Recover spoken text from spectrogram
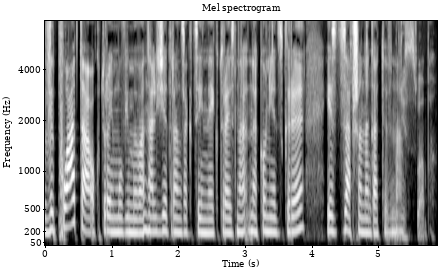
wypłata, o której mówimy w analizie transakcyjnej, która jest na, na koniec gry, jest zawsze negatywna. Jest słaba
